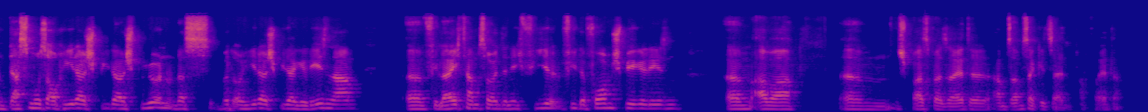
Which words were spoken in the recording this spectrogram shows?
Und das muss auch jeder Spieler spüren und das wird auch jeder Spieler gelesen haben. Äh, vielleicht haben es heute nicht viel, viele vor dem Spiel gelesen, ähm, aber ähm, Spaß beiseite. Am Samstag geht es einfach weiter.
